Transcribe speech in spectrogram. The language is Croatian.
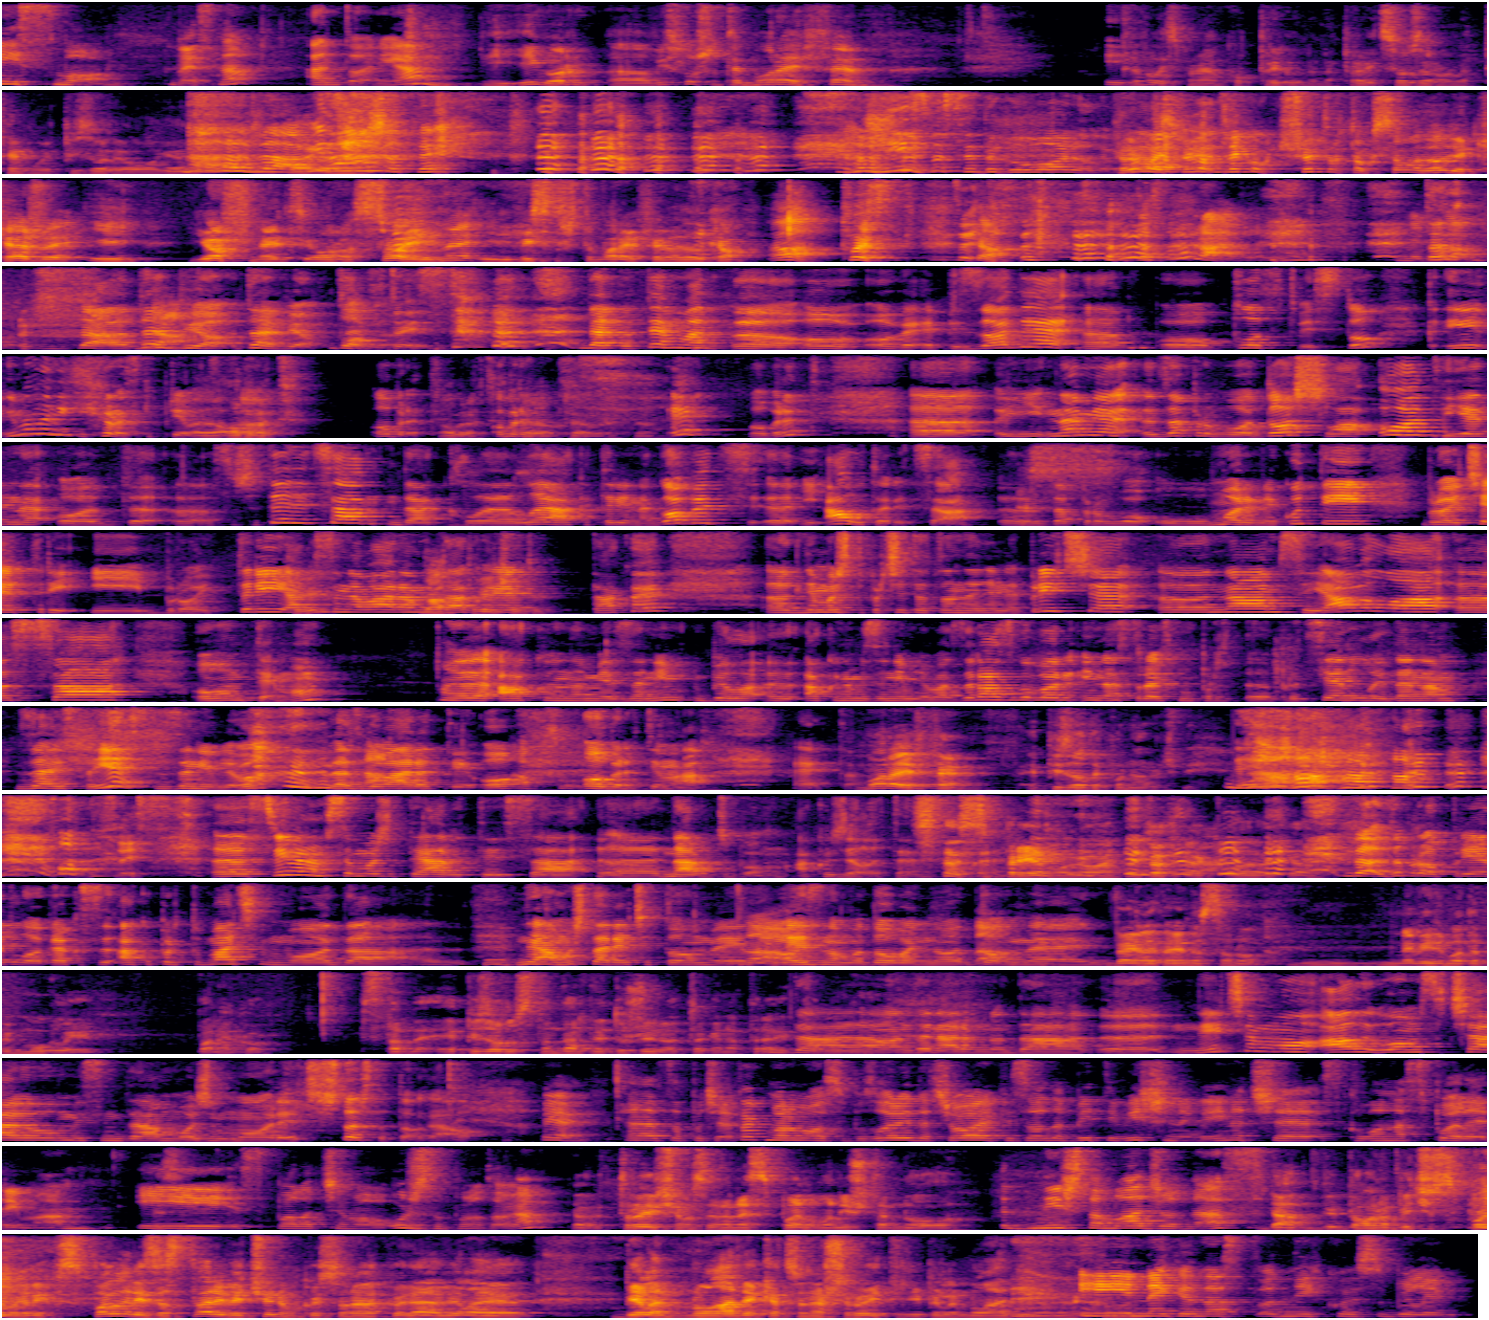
Mi smo Vesna. Antonija. I Igor, a, vi slušate Mora FM. I- Trebali smo nekako prigodno napraviti s obzirom na temu epizode ovoga. Da, vi Ovoga. slušate. Nismo se dogovorili. Trebali smo imati nekog četvrtog samo da ovdje kaže i još net, ono, svoje ime i vi slušate Mora FM. onda kao, a, twist. Twist. Kao, To smo pravili. To, da, to je Da. bio, to je bio plot je twist. dakle, tema uh, ove epizode uh, o plot twistu. I- Ima li neki hrvatski prijevod? e, za to? obrat. Obrat. Obrat. Obrat. To je obrat, da. E, obrat. Uh, nam je zapravo došla od jedne od uh, slušateljica, dakle Lea Katarina Gobec uh, i autorica uh, Yes. zapravo u Morenoj kutiji, broj 4 i broj 3, ako se ne varam, Da, tako je. Tako je, uh, gdje možete pročitati onda njene priče, uh, nam se javila uh, sa ovom temom. E, Ako nam, je zanim, bila, e, ako nam je zanimljiva za razgovor i nas troje smo e, procijenili da nam zaista jest zanimljivo razgovarati o apsolutno. obratima. Eto. Mora FM, epizode po narudžbi. Svima nam se možete javiti sa Da. narudžbom, ako želite. S prijedlogom, eto tako, ono, kao. Da, zapravo prijedlog, ako, se, ako protumačimo da nemamo šta reći o tome ili Da. ne znamo dovoljno o Da. tome. Da, ili da jednostavno ne vidimo da bi mogli pa neko sta- epizodu standardne dužine od toga napraviti. Da, onda naravno da e, nećemo, ali u ovom slučaju mislim da možemo reći što što toga. Je, e, za početak moramo vas upozoriti da će ova epizoda biti više nego inače sklona spoilerima. I spoilat ćemo užasno puno toga. Dobro, trudit ćemo se da ne spojlimo ništa novo. Ništa mlađe od nas. Da, ono, bit će spoileri, spoileri za stvari većinom koji su onako, da, bile, bile mlade kad su naši roditelji bili mladi. Onako. I neki od nas od njih koji su bili...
